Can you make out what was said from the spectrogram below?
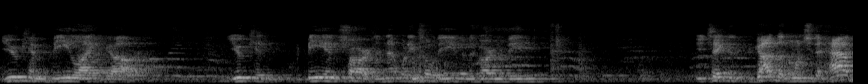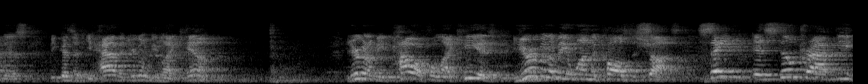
You can be like God. You can be in charge. Isn't that what he told Eve in the Garden of Eden? You take the, God doesn't want you to have this because if you have it, you're going to be like Him. You're going to be powerful like He is. You're going to be one that calls the shots. Satan is still crafty,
